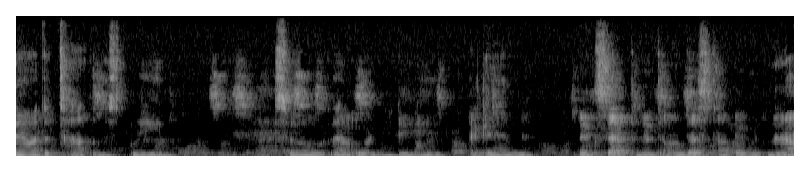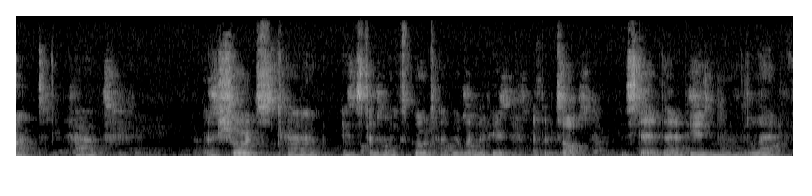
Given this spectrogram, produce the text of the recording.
now at the top of the screen. So that would be, again, except that on desktop it would not have a Shorts tab instead of an Explore tab. It wouldn't appear at the top. Instead, that appears in the left.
